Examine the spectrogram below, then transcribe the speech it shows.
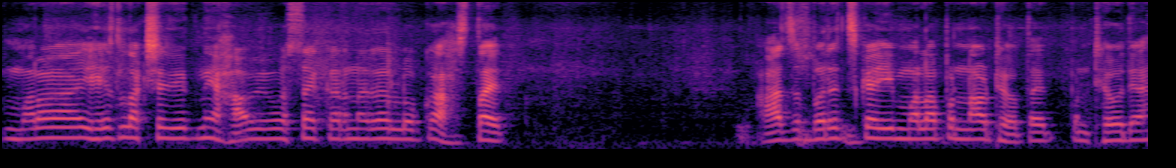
मला हेच लक्षात येत नाही. हा व्यवसाय करणाऱ्या लोक हसतायत. आज बरेच काही मला पण नाव ठेवत आहेत पण ठेवू द्या.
